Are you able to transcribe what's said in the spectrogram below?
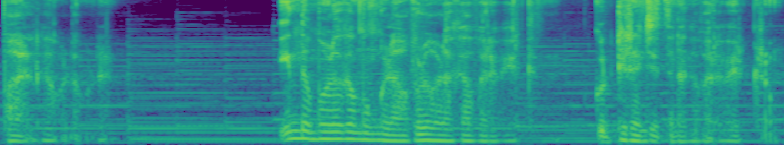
வாழ்க வளமுடன் இந்த உலகம் உங்களை அவ்வளோ அழகாக வரவேற்குது. குட்டி ரஞ்சித்தை நாங்கள் வரவேற்கிறோம்.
